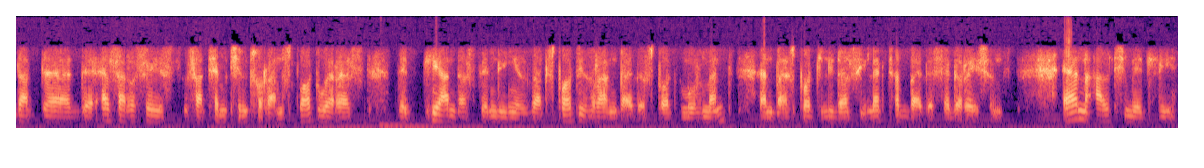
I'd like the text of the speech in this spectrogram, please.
that uh, the SRSA is, is attempting to run sport, whereas the clear understanding is that sport is run by the sport movement and by sport leaders elected by the federations. And ultimately,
